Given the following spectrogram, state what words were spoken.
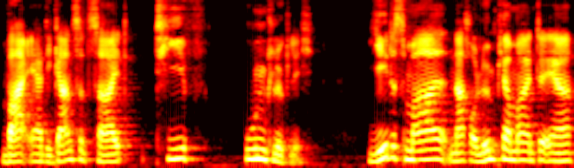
war er die ganze Zeit tief unglücklich. Jedes Mal nach Olympia meinte er,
